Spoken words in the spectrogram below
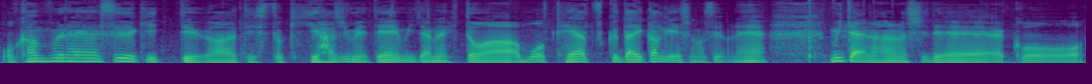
岡村康之っていうアーティスト聴き始めて、みたいな人はもう手厚く大歓迎しますよね。みたいな話で、こ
